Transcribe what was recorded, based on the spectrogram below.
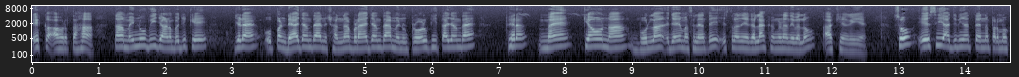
ਇੱਕ ਔਰਤ ਹਾਂ। ਤਾਂ ਮੈਨੂੰ ਵੀ ਜਾਣਬੁੱਝ ਕੇ ਜਿਹੜਾ ਉਹ ਭੰਡਿਆ ਜਾਂਦਾ ਹੈ, ਨਿਸ਼ਾਨਾ ਬਣਾਇਆ ਜਾਂਦਾ ਹੈ, ਮੈਨੂੰ ਟਰੋਲ ਕੀਤਾ ਜਾਂਦਾ ਹੈ। ਫਿਰ ਮੈਂ ਕਿਉਂ ਨਾ ਬੋਲਾਂ ਅਜਿਹੇ ਮਸਲਿਆਂ ਤੇ? ਇਸ ਤਰ੍ਹਾਂ ਦੀਆਂ ਗੱਲਾਂ ਕੰਗਣਾ ਦੇ ਵੱਲੋਂ ਆਖੀਆਂ ਗਈਆਂ। ਸੋ ਇਹ ਸੀ ਅੱਜ ਦੀਆਂ ਤਿੰਨ ਪ੍ਰਮੁੱਖ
